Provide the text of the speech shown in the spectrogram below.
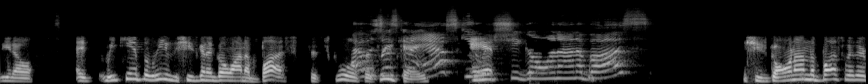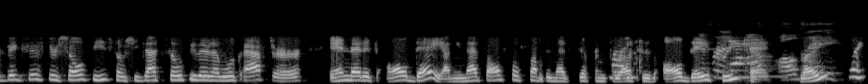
you know it's we can't believe that she's going to go on a bus to school I for was just pre-K. ask you, and- is she going on a bus? She's going on the bus with her big sister Sophie, so she got Sophie there to look after her, and that it's all day. I mean, that's also something that's different for us is all day Different, pre-K. yeah, all right? day.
